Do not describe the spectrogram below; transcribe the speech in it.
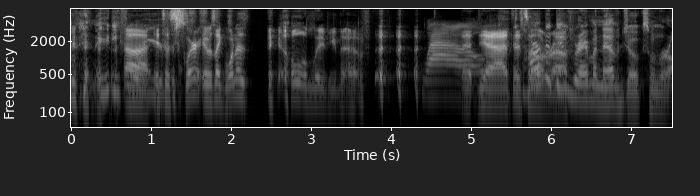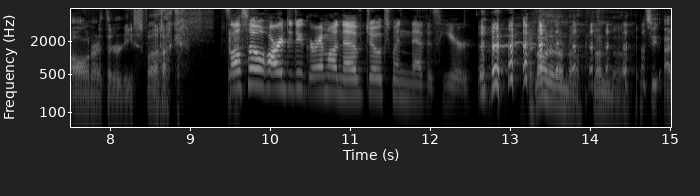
In 84 uh, it's a square. It was like one of Old lady Nev. Wow. it, yeah. It's, It's, it's hard little to rough. do Grandma Nev jokes when we're all in our 30s. Fuck. It's also hard to do Grandma Nev jokes when Nev is here. No, no, no, no, no, no, no. It's, I,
